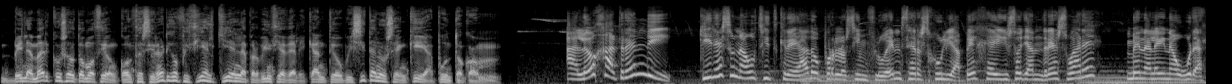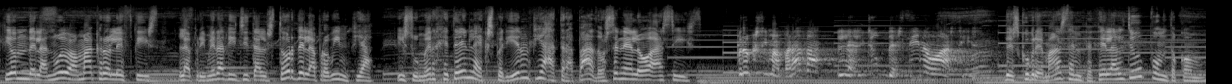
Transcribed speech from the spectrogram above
Ven a Marcos Automoción, concesionario oficial Kia en la provincia de Alicante o visítanos en kia.com. ¡Aloha, Trendy! ¿Quieres un outfit creado por los influencers Julia Peje y Soy Andrés Suárez? Ven a la inauguración de la nueva Macro Lefties, la primera digital store de la provincia, y sumérgete en la experiencia Atrapados en el Oasis. Próxima parada, Laljub Destino Oasis. Descubre más en cclaljub.com.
